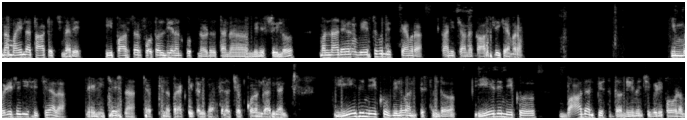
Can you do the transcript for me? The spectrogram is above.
నా మైండ్లో థాట్ వచ్చింది. అరే ఈ పాస్టర్ ఫోటోలు తీయాలనుకుంటున్నాడు తన మినిస్ట్రీలో మళ్ళీ నా దగ్గర వేస్ట్ ఉంది కెమెరా కానీ చాలా కాస్ట్లీ కెమెరా ఇమ్మీడియట్లీ తీసి ఇచ్చేయాలా? నేను ఇచ్చేసిన చెప్తున్నా ప్రాక్టికల్గా ఇలా చెప్పుకోవడం కాదు కానీ. ఏది నీకు విలువ అనిపిస్తుందో ఏది నీకు బాధ అనిపిస్తుందో నీ నుంచి విడిపోవడం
